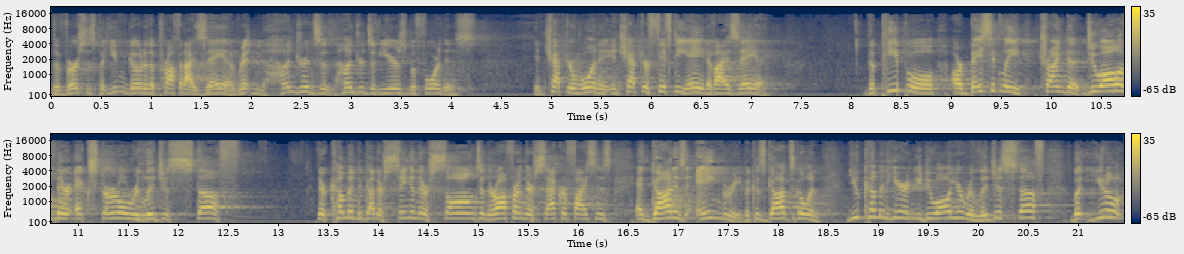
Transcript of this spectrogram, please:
the verses, but you can go to the prophet Isaiah, written hundreds of hundreds of years before this. In chapter 1, in chapter 58 of Isaiah, the people are basically trying to do all of their external religious stuff. They're coming to God, they're singing their songs and they're offering their sacrifices, and God is angry because God's going, You come in here and you do all your religious stuff, but you don't,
